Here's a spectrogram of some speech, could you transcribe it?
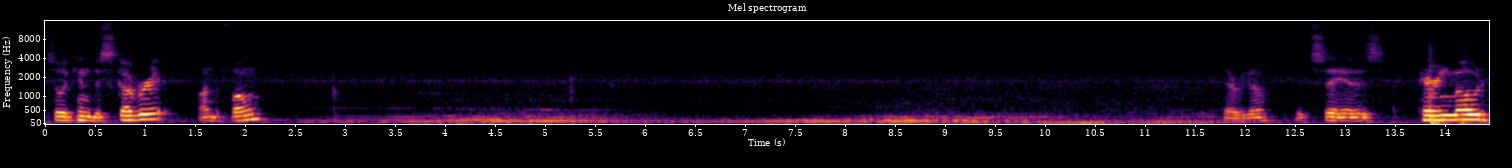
so we can discover it on the phone. There we go. It says pairing mode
